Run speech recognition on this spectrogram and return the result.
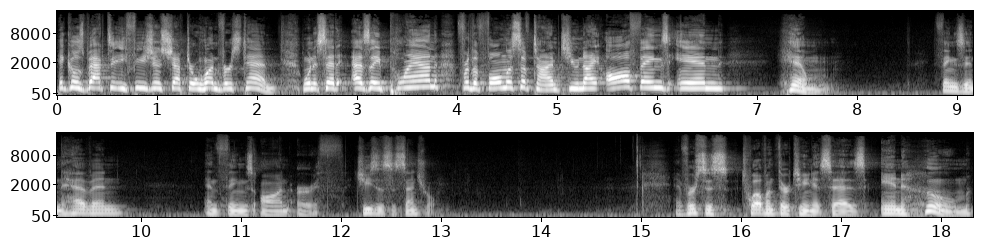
It goes back to Ephesians chapter 1 verse 10 when it said as a plan for the fullness of time to unite all things in him. Things in heaven and things on earth. Jesus is central. In verses 12 and 13, it says, In whom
